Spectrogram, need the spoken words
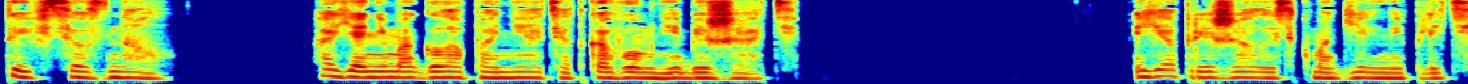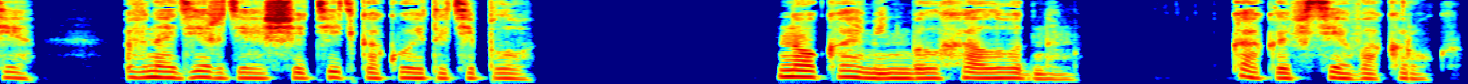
Ты все знал, а я не могла понять, от кого мне бежать. Я прижалась к могильной плите в надежде ощутить какое-то тепло. Но камень был холодным, как и все вокруг.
